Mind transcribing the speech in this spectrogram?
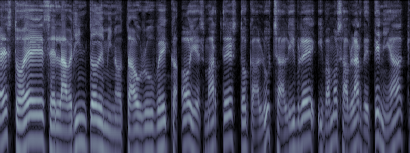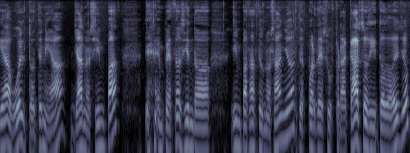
Esto es el laberinto de Minotauro Beca. Hoy es martes, toca lucha libre y vamos a hablar de TNA, que ha vuelto TNA, ya no es Impaz, empezó siendo Impaz hace unos años, después de sus fracasos y todo ello,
